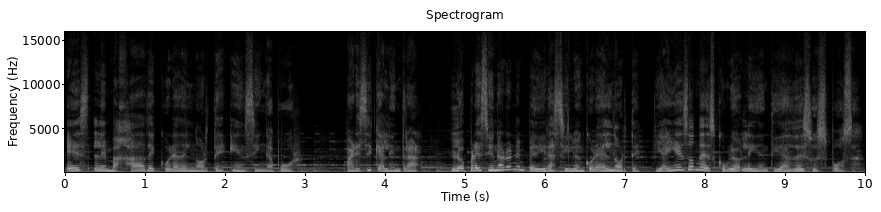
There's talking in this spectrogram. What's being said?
Es la Embajada de Corea del Norte en Singapur. Parece que al entrar lo presionaron en pedir asilo en Corea del Norte y ahí es donde descubrió la identidad de su esposa.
